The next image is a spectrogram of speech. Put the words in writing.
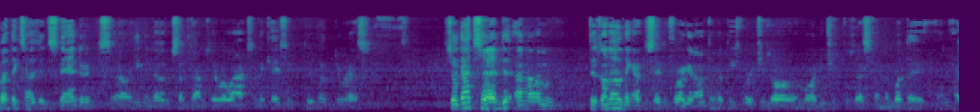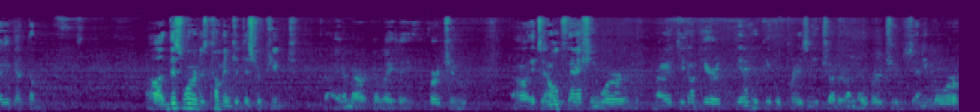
So ethics has its standards, uh, even though sometimes they're relaxed in the case of, of duress. So that said, um, there's another thing I have to say before I get on to what these virtues are and why you should possess them and what they and how you get them. Uh, this word has come into disrepute uh, in America lately. Virtue. Uh, it's an old-fashioned word, right? You don't hear you don't hear people praising each other on their virtues anymore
